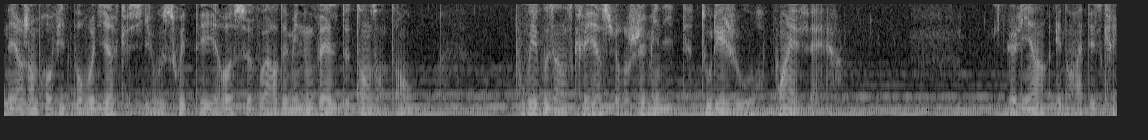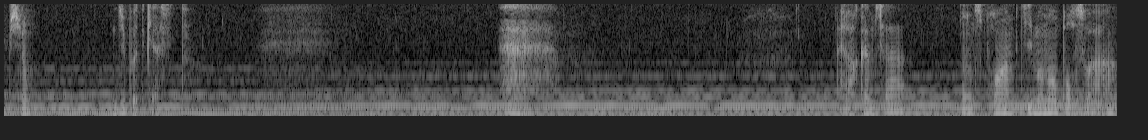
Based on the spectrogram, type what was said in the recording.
D'ailleurs j'en profite pour vous dire que si vous souhaitez recevoir de mes nouvelles de temps en temps, vous pouvez vous inscrire sur je médite tous les jours.fr. Le lien est dans la description du podcast. Alors comme ça, on se prend un petit moment pour soi. Hein.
